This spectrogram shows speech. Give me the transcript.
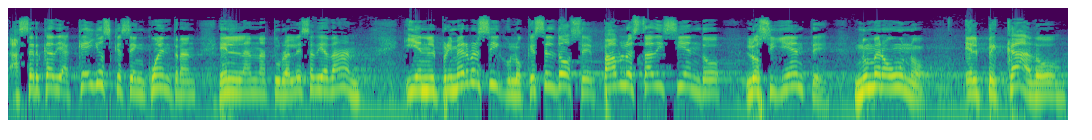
acerca de aquellos que se encuentran en la naturaleza de Adán. Y en el primer versículo, que es el 12, Pablo está diciendo lo siguiente. Número uno, el pecado,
